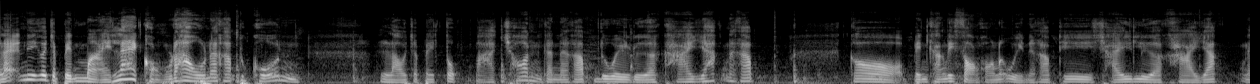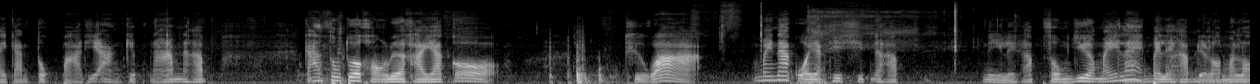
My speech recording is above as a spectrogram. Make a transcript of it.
และนี่ก็จะเป็นหมายแรกของเรานะครับ ทุกคน เราจะไปตกปลาช่อนกันนะครับ ด้วยเรือคายักนะครับ ก็เป็นครั้งที่สองของน้าอุ๋ยนะครับ ที่ใช้เรือคายักในการตกปลาที่อ่างเก็บน้ำนะครับ การทรงตัวของเรือคายักก็ ถือว่าไม่น่ากลัวอย่างที่คิดนะครับ นี่เลยครับ ทรงเยื่อไม้แรกไปเลยครับ เดี๋ยวเรามารอ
